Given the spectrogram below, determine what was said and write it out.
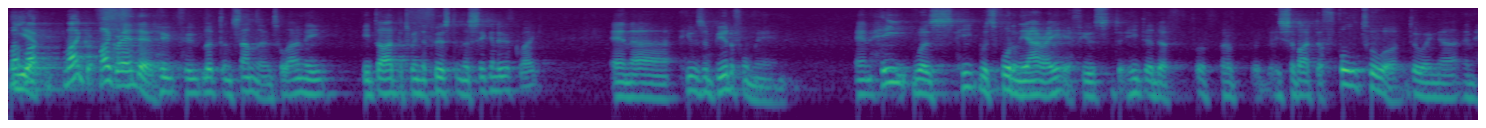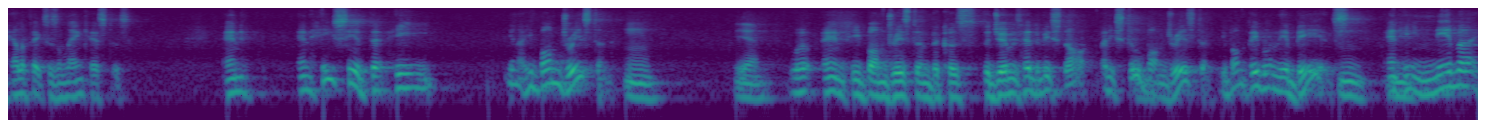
My, Yeah. my, my, my granddad, who, who lived in Sumner until only, he died between the first and the second earthquake. And uh, he was a beautiful man. And he was, he was fought in the RAF. He, was, he, did a, a- a- he survived a full tour doing uh, in Halifax's and Lancasters. And, and he said that he, you know, he bombed Dresden. Mm. Yeah. Well, and he bombed Dresden because the Germans had to be stopped, but he still bombed Dresden. He bombed people in their beds. Mm. And he mm. never,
